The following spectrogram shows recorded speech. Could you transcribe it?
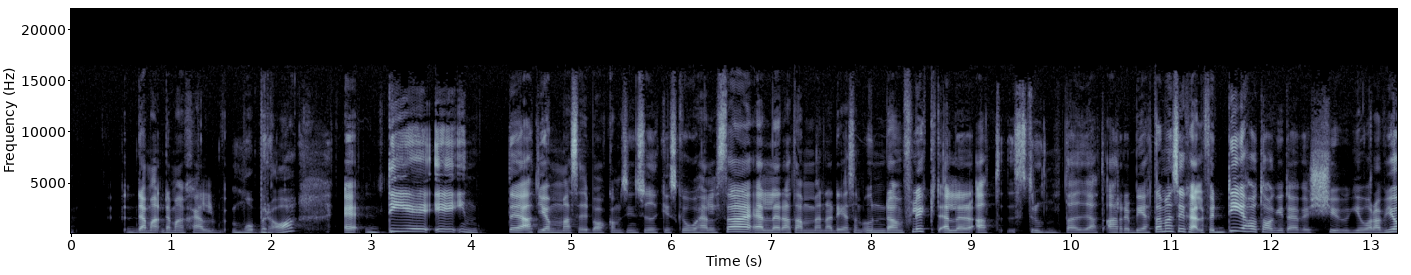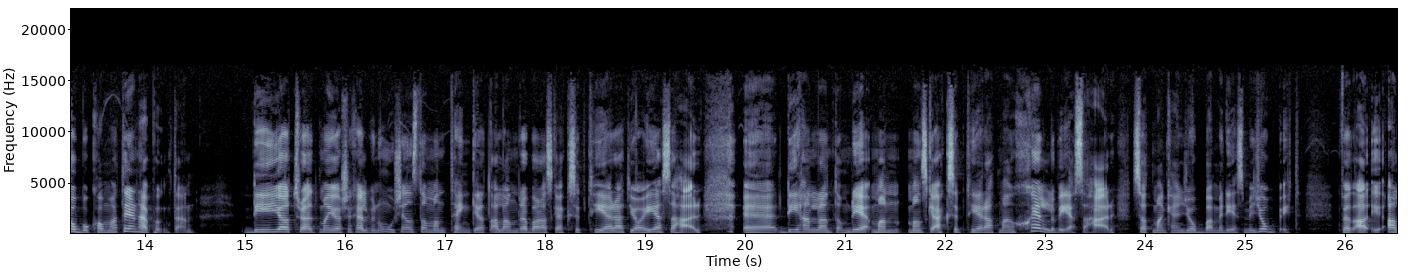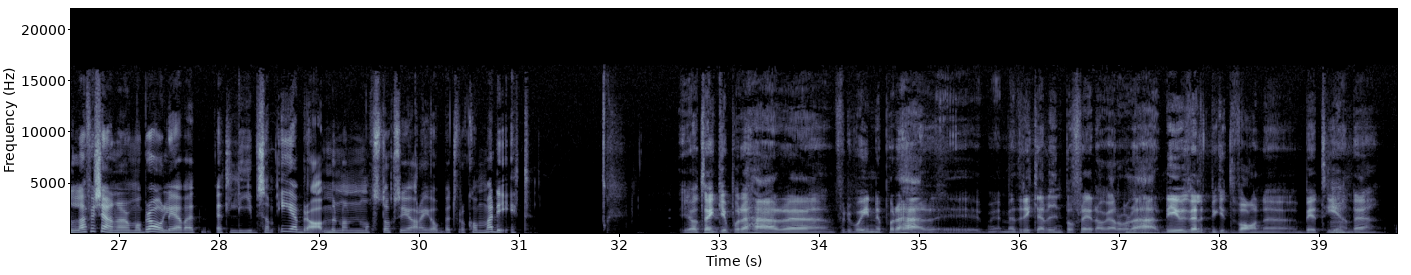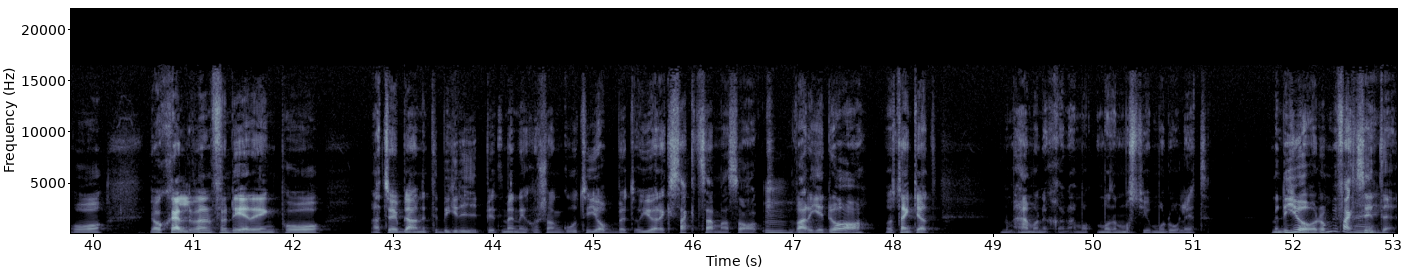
där, man, där man själv mår bra. Eh, det är inte att gömma sig bakom sin psykiska ohälsa eller att använda det som undanflykt eller att strunta i att arbeta med sig själv. För det har tagit över 20 år av jobb att komma till den här punkten det, jag tror att man gör sig själv en otjänst om man tänker att alla andra bara ska acceptera att jag är så här. Eh, det handlar inte om det. Man, man ska acceptera att man själv är så här, så att man kan jobba med det som är jobbigt. För att alla förtjänar att må bra och leva ett, ett liv som är bra, men man måste också göra jobbet för att komma dit. Jag tänker på det här, eh, för du var inne på det här eh, med att dricka vin på fredagar och mm. det här. Det är ju väldigt mycket ett vanebeteende. Mm. Och jag har själv en fundering på att jag ibland inte begripit människor som går till jobbet och gör exakt samma sak mm. varje dag. Och så tänker jag att de här människorna må, måste ju må dåligt. Men det gör de ju faktiskt Nej. inte.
